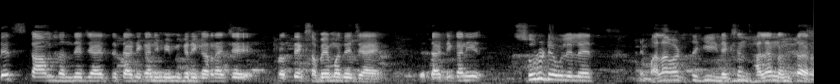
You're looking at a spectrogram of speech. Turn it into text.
तेच काम धंदे जे आहेत ते त्या ठिकाणी मिमिक्री करण्याचे प्रत्येक सभेमध्ये जे आहे ते त्या ठिकाणी सुरू ठेवलेले आहेत. आणि मला वाटतं ही इलेक्शन झाल्यानंतर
